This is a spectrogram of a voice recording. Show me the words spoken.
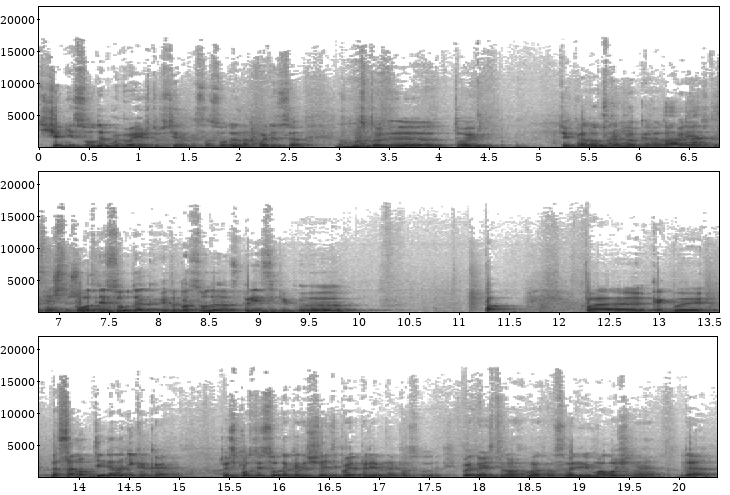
в течение суток мы говорим, что в стенах сосуда находится вкус той, э, той- тех продуктов, которые, Понятно. которые А варились. так, значит, уже- После суток эта посуда, в принципе, э, по- по, как бы на самом деле она никакая. То есть после суток это считайте поребная посуда. Поэтому если вы сварили молочное, да,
